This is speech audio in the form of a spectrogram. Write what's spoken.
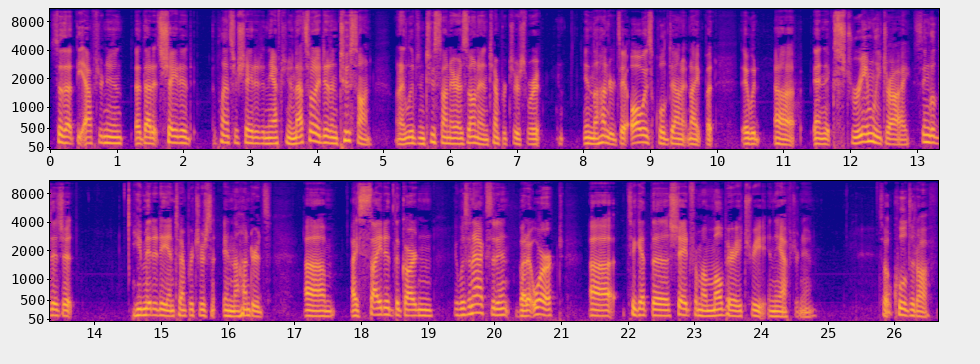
so that the afternoon uh, that it's shaded, the plants are shaded in the afternoon. That's what I did in Tucson when I lived in Tucson, Arizona, and temperatures were in the hundreds. They always cooled down at night, but they would uh, and extremely dry, single digit humidity and temperatures in the hundreds. Um, I sited the garden. It was an accident, but it worked uh, to get the shade from a mulberry tree in the afternoon. So it cooled it off.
